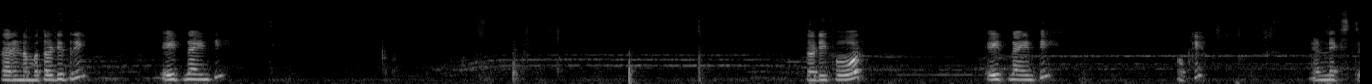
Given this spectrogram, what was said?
sari number thirty three. Eight ninety thirty four. Eight ninety okay. And next.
